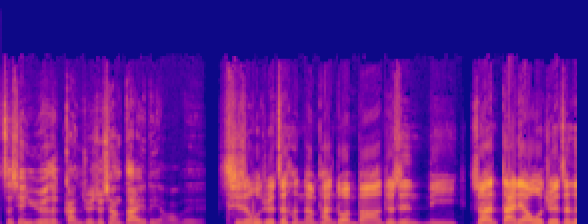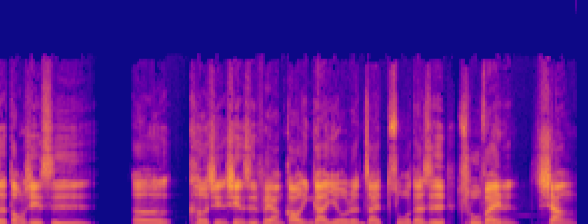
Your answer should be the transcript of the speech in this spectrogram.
之前约的感觉就像代聊哎、欸。其实我觉得这很难判断吧，就是你虽然代聊，我觉得这个东西是呃可行性是非常高，应该有人在做，但是除非像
